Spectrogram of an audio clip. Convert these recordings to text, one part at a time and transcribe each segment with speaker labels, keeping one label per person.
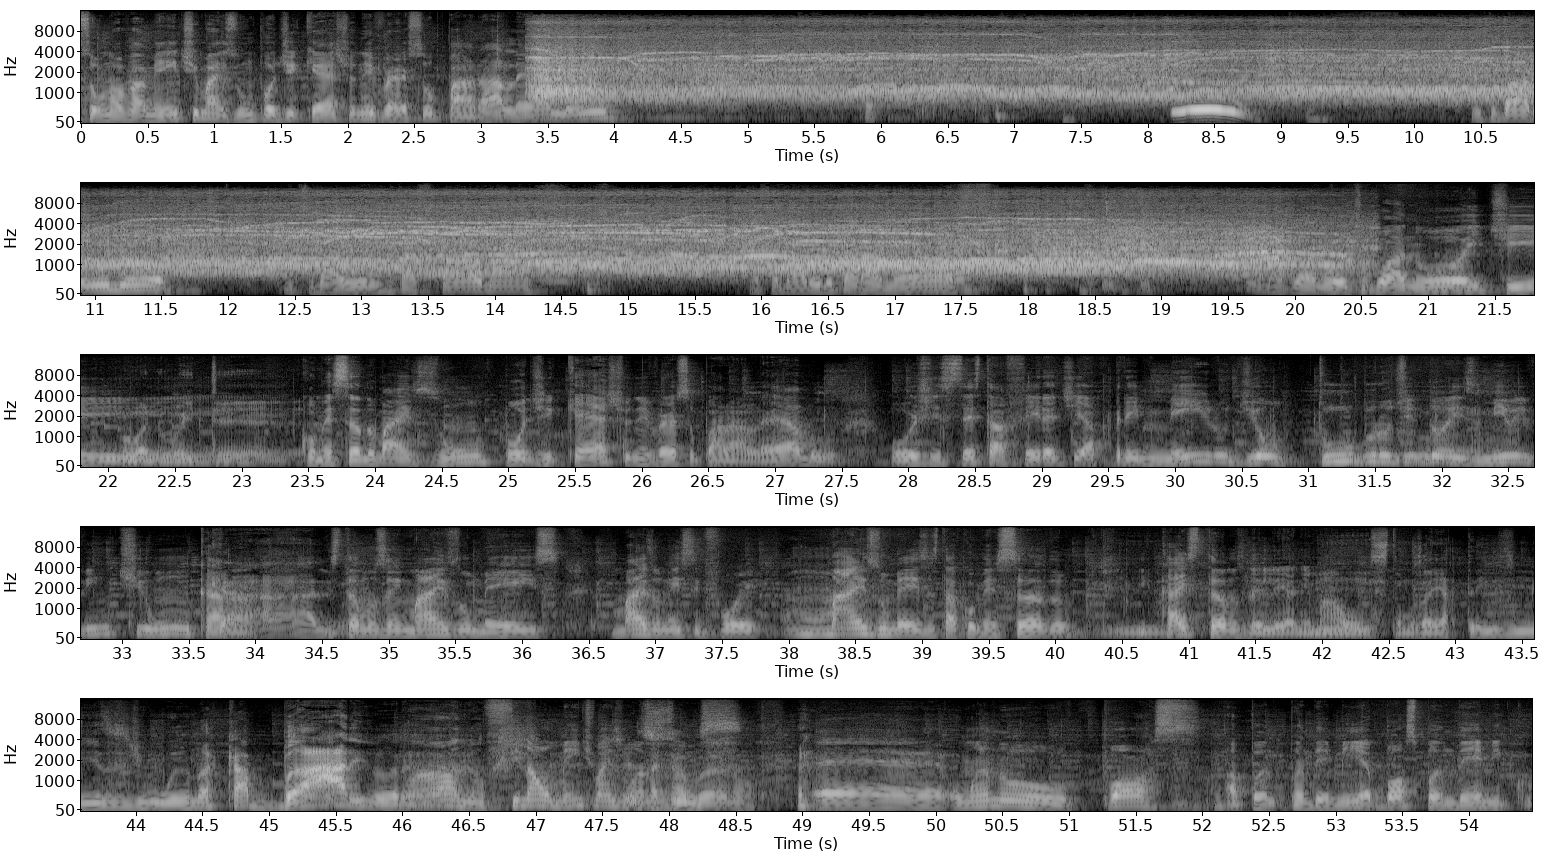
Speaker 1: Começou novamente mais um podcast Universo Paralelo. Uh! Muito barulho, muito barulho, muitas palmas. Esse barulho para nós. Uma boa noite, boa noite.
Speaker 2: Boa noite.
Speaker 1: Começando mais um podcast Universo Paralelo. Hoje, sexta-feira, dia 1 de outubro de 2021, cara.
Speaker 2: Caralho.
Speaker 1: Estamos em mais um mês. Mais um mês se foi, mais um mês está começando. E cá estamos, Lele Animal.
Speaker 2: E estamos aí há três meses de um ano acabar, Igor.
Speaker 1: Mano, finalmente mais um ano
Speaker 2: Jesus.
Speaker 1: acabando. É, um ano pós a pan- pandemia, pós-pandêmico.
